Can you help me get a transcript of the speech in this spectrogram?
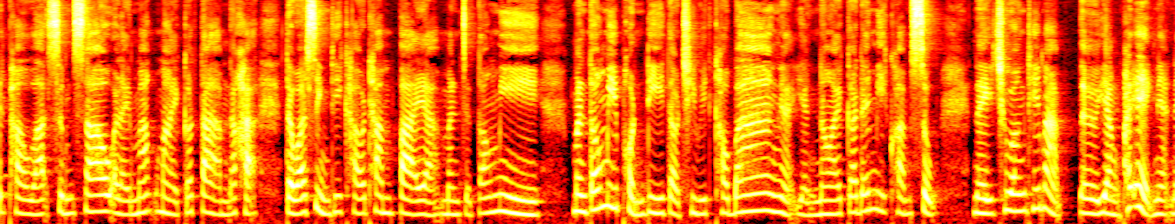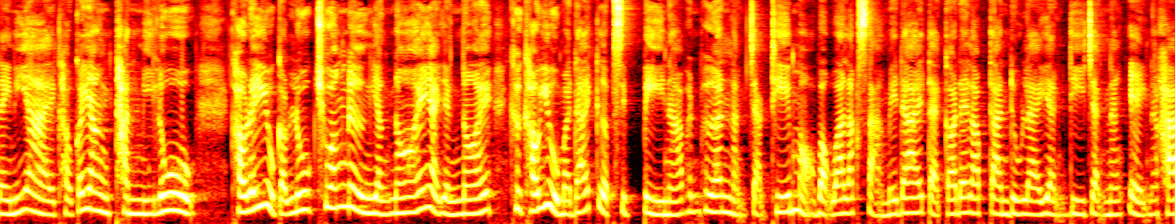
ชภาวะซึมเศร้าอะไรมากมายก็ตามนะคะ แต่ว่าสิ่งที่เขาทำไปอะมันจะต้องมี มันต้องมีผลดีต่อชีวิตเขาบ้างเนี่ยอย่างน้อยก็ได้มีความสุขในช่วงที่แบบเอออย่างพระเอกเนี่ยในนิยายเขาก็ยังทันมีลูก เขาได้อยู่กับลูกช่วงหนึ่งอย่างน้อยอะอย่างน้อย คือเขาอยู่มาได้เกือบ 10 ปีนะเพื่อนๆหลังจากที่หมอบอกว่ารักษาไม่ได้ แต่ก็ได้รับการดูแลอย่างดีจากนางเอกนะคะ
